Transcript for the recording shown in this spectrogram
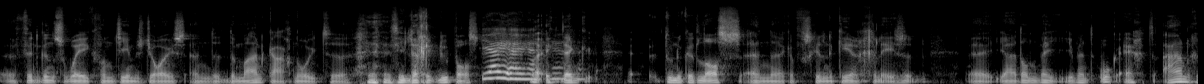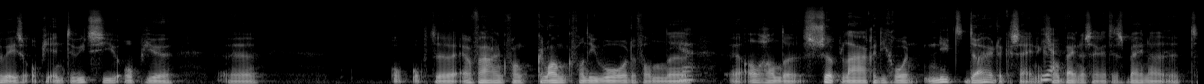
eh, Finnegan's Wake van James Joyce en de, de maankaart nooit. eh, die leg ik nu pas. Ja, ja, ja. maar ik ja. denk, eh, toen ik het las en ik heb verschillende keren gelezen, ja, dan ben je, je bent ook echt aangewezen op je intuïtie, op je, op, op de ervaring van klank van die woorden, van Ja. allerhande sublagen die gewoon niet duidelijk zijn. Ik zou bijna zeggen, het is bijna het,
